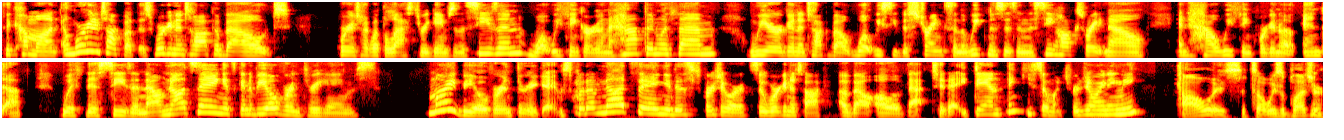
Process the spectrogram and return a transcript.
to come on. And we're going to talk about this. We're going to talk about we're going to talk about the last three games of the season, what we think are going to happen with them. We are going to talk about what we see the strengths and the weaknesses in the Seahawks right now and how we think we're going to end up with this season. Now, I'm not saying it's going to be over in three games. Might be over in three games, but I'm not saying it is for sure. So we're going to talk about all of that today. Dan, thank you so much for joining me. Always. It's always a pleasure.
